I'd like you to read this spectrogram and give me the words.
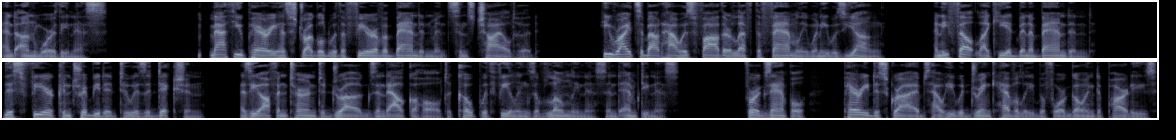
and unworthiness. Matthew Perry has struggled with a fear of abandonment since childhood. He writes about how his father left the family when he was young, and he felt like he had been abandoned. This fear contributed to his addiction, as he often turned to drugs and alcohol to cope with feelings of loneliness and emptiness. For example, Perry describes how he would drink heavily before going to parties,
